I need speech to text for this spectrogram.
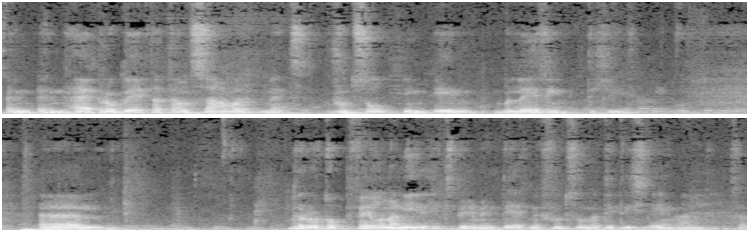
En, en hij probeert dat dan samen met voedsel in één beleving te gieten. Um, er wordt op vele manieren geëxperimenteerd met voedsel, maar dit is een van, van,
